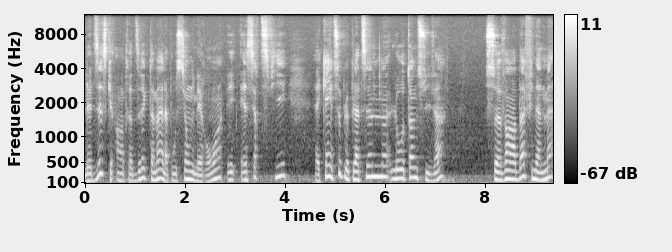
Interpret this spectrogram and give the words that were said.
Le disque entre directement à la position numéro 1 et est certifié euh, quintuple platine l'automne suivant, se vendant finalement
